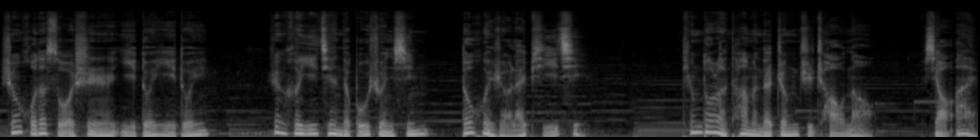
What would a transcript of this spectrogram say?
生活的琐事一堆一堆。任何一件的不顺心都会惹来脾气，听多了他们的争执吵闹，小爱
